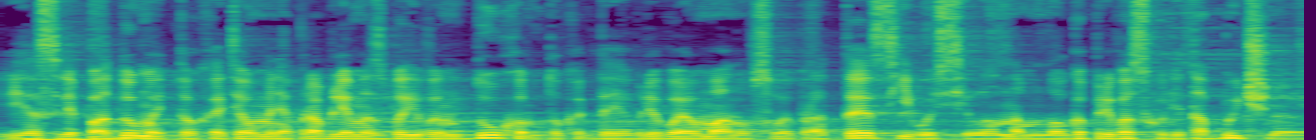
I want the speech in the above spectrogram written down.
Если подумать, то хотя у меня проблемы с боевым духом, то когда я вливаю ману в свой протез, его сила намного превосходит обычную.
